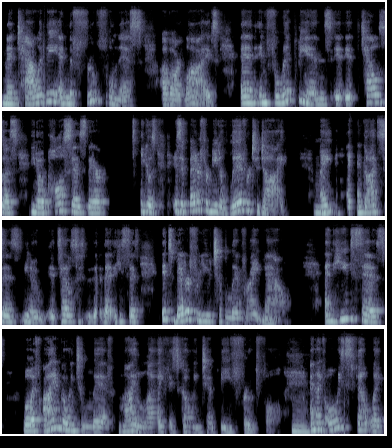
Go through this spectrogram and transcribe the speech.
mentality and the fruitfulness of our lives? And in philippians it, it tells us you know paul says there he goes is it better for me to live or to die mm-hmm. right and god says you know it tells that he says it's better for you to live right now and he says well if i am going to live my life is going to be fruitful mm. and i've always felt like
